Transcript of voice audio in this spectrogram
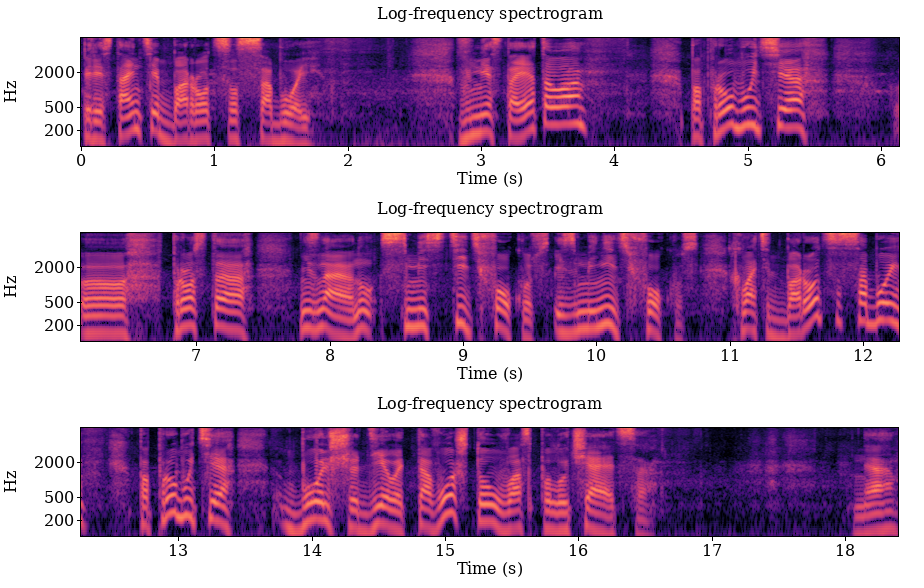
Перестаньте бороться с собой. Вместо этого попробуйте э, просто, не знаю, ну, сместить фокус, изменить фокус. Хватит бороться с собой, попробуйте больше делать того, что у вас получается. Да.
